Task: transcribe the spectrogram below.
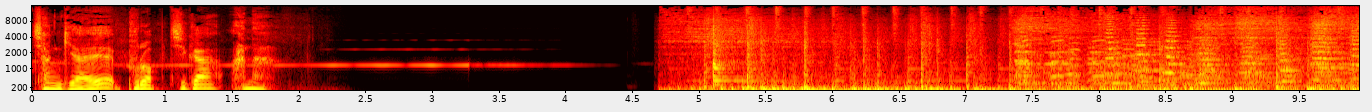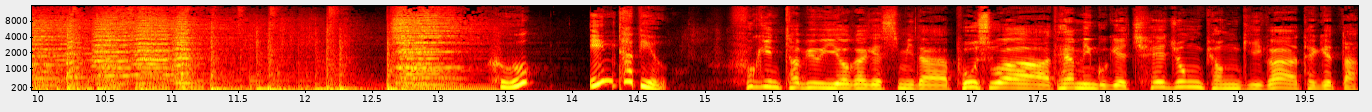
장기하의 부럽지가 않아. 훅 인터뷰 훅 인터뷰 이어가겠습니다. 보수와 대한민국의 최종 병기가 되겠다.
